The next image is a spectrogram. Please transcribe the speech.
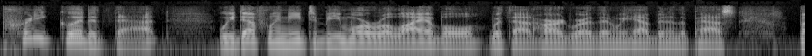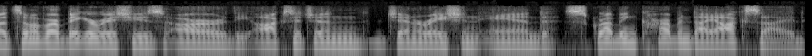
pretty good at that. We definitely need to be more reliable with that hardware than we have been in the past. But some of our bigger issues are the oxygen generation and scrubbing carbon dioxide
